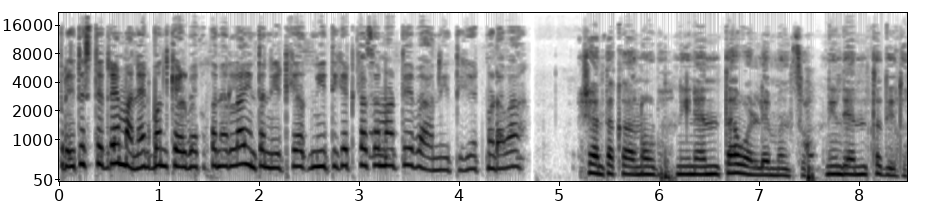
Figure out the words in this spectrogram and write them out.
ಪ್ರೀತಿಸ್ತಿದ್ರೆ ಮನೆಗೆ ಬಂದು ಕೇಳಬೇಕು ಕಣಲ್ಲ. ಇಂಥ ನೀಟಿಗೆ ನೀತಿಗೆಟ್ ಕೆಲಸ ಮಾಡ್ತೀವ? ನೀತಿಗೆಟ್ ಮಾಡವ ಶಾಂತಕ್ಕ ನೋಡು ನೀನೆಂಥ ಒಳ್ಳೆ ಮನಸ್ಸು ನಿಂದೆಂಥದ್ದಿದು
